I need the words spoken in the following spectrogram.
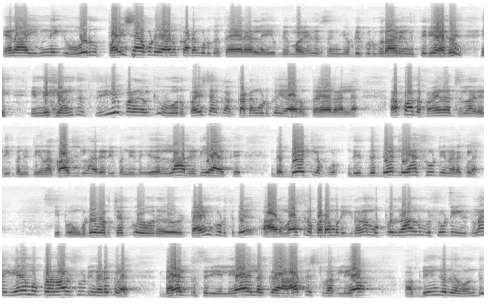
ஏன்னா இன்னைக்கு ஒரு பைசா கூட யாரும் கடன் கொடுக்க தயாரா இல்லை. இப்படி மகேந்திர சிங் எப்படி கொடுக்குறாரு எனக்கு தெரியாது. இன்னைக்கு வந்து சிறிய படங்களுக்கு ஒரு பைசா க- கடன் கொடுக்க யாரும் தயாரா இல்லை. அப்போ அந்த ஃபைனான்ஸ் எல்லாம் ரெடி பண்ணிட்டீங்களா? காஸ்ட் எல்லாம் ரெடி பண்ணிட்டு இதெல்லாம் ரெடியா இருக்கு. இந்த டேட்ல இந்த டேட்ல ஏன் ஷூட்டிங் நடக்கல? இப்போ உங்ககிட்ட ஒரு செக் ஒரு டைம் கொடுத்துட்டு ஆறு மாசத்துல படம் முடிக்கிறோம்னா முப்பது நாள் உங்களுக்கு ஷூட்டிங் இருக்குன்னா ஏன் முப்பது நாள் ஷூட்டிங் நடக்கல? டைரக்டர் சரியில்லையா? இல்ல ஆர்டிஸ்ட் வரலையா? அப்படிங்கறத வந்து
